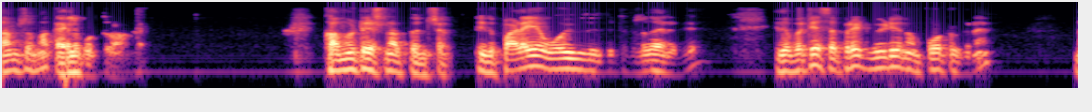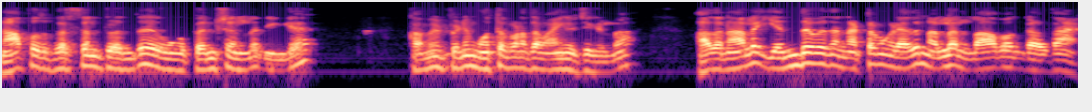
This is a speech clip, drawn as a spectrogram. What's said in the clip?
லம்சமாக கையில் கொடுத்துருவாங்க. கம்யூட்டேஷன் ஆஃப் பென்ஷன் இது பழைய ஓய்வூதிய திட்டத்தில் தான் இருக்குது இதை பற்றிய செப்பரேட் வீடியோ நான் போட்டிருக்கிறேன். நாற்பது பர்சன்ட் வந்து உங்கள் பென்ஷனில் நீங்கள் கம்யூட் பண்ணி மொத்த பணத்தை வாங்கி வச்சுக்கலாம். அதனால் எந்தவித நட்டமும் கிடையாது. நல்ல லாபங்கள் தான்.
